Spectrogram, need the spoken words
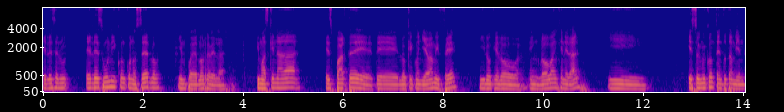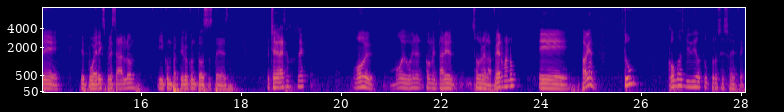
Él es, él es único en conocerlo y en poderlo revelar. Y más que nada es parte de, de lo que conlleva mi fe y lo que lo engloba en general. Y, y estoy muy contento también de, de poder expresarlo y compartirlo con todos ustedes. Muchas gracias, José. Muy, muy buen comentario sobre la fe, hermano. Eh, Fabián, ¿tú cómo has vivido tu proceso de fe?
